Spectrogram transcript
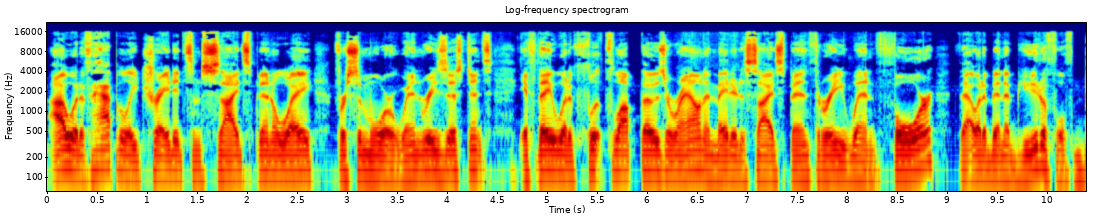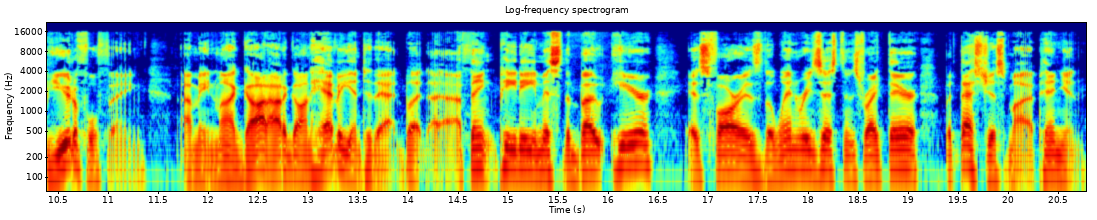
I would have happily traded some side spin away for some more wind resistance. If they would have flip-flopped those around and made it a side spin three, wind four, that would have been a beautiful, beautiful thing. I mean, my God, I'd have gone heavy into that. But I think PD missed the boat here as far as the wind resistance right there, but that's just my opinion.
